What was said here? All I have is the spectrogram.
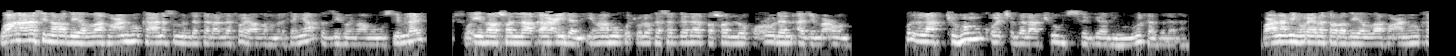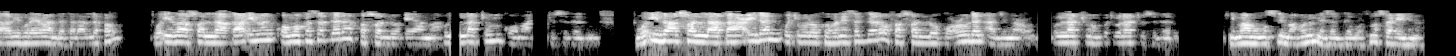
وعن أنس رضي الله عنه كأنس من تلالفه يا الله ملكنيا الزيه إمام مسلم لاي وإذا صلى قاعدا إمام قتلو كسجد فصلوا قعودا أجمعون كلاتهم قوش بلاتهم سجدوا تبلنا وعن أبي هريرة رضي الله عنه كأبي هريرة أن تلالفه وإذا صلى قائما قوموا كسجد فصلوا قياما كلاتهم قوماتهم سجدوا وإذا صلى قاعدا ቁጭ ብሎ ከሆነ የሰገደው فصلوا قعودا أجمعون ሁላችሁም ቁጭ ብላችሁ ስገዱ ኢማሙ ሙስሊም አሁንም የዘገቡት ነው ሰሒህ ነው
